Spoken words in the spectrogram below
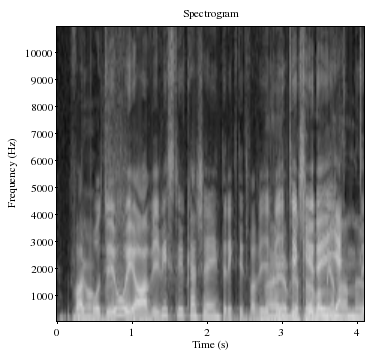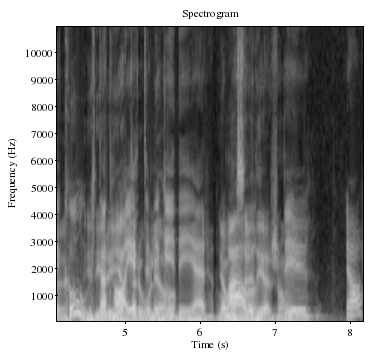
Varpå ja. du och jag, vi visste ju kanske inte riktigt vad vi, nej, vi tycker ju det är jättecoolt att ha jättemycket idéer. Jag har wow, massor idéer som ju, ja.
